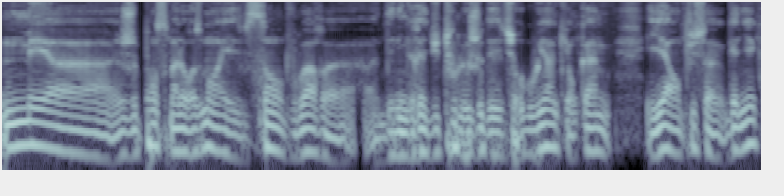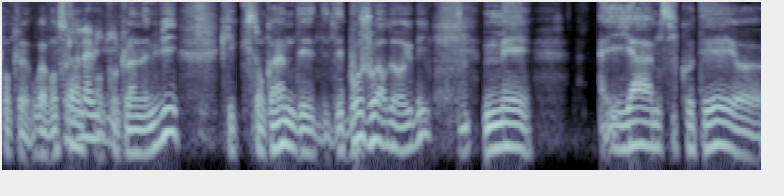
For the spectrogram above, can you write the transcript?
Mais euh, je pense malheureusement, et sans vouloir euh, dénigrer du tout le jeu des Uruguayens, qui ont quand même hier en plus gagné contre ou avant-hier Contre contre la Namibie, qui, qui sont quand même des, des- des beaux joueurs de rugby, mais il y a un petit côté, euh,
